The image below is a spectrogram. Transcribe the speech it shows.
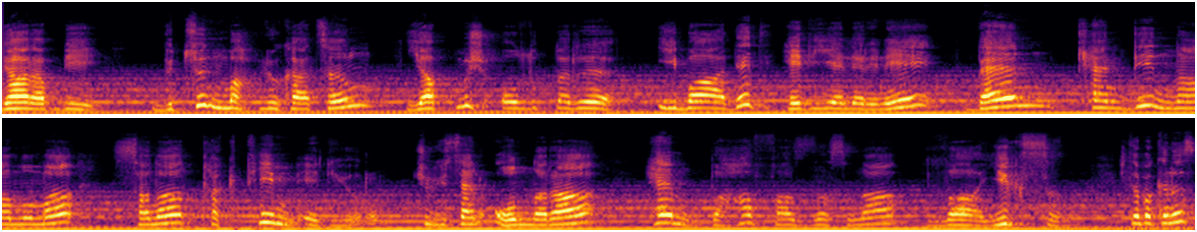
ya Rabbi bütün mahlukatın yapmış oldukları ibadet hediyelerini ben kendi namıma sana takdim ediyorum. Çünkü sen onlara hem daha fazlasına layıksın. İşte bakınız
